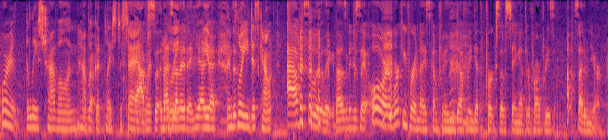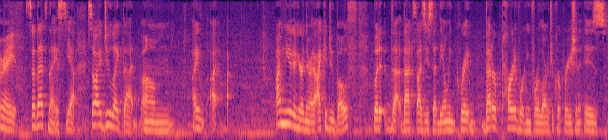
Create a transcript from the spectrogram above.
Or at least travel and have Right. a good place to stay. Abso- with that's another thing. Yeah, yeah. Employee discount. Absolutely. that was going to just say, or working for a nice company, you definitely get the perks of staying at their properties outside of New York. Right. So that's nice. Yeah. So I do like that. Um, I, I, I I'm neither here nor there. I could do both, but that, that's as you said. The only great, better part of working for a larger corporation is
